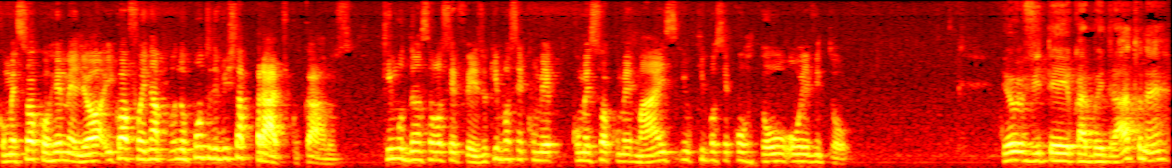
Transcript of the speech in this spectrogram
Começou a correr melhor. E qual foi, na, no ponto de vista prático, Carlos? Que mudança você fez? O que você come, começou a comer mais e o que você cortou ou evitou? Eu evitei o carboidrato, né?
